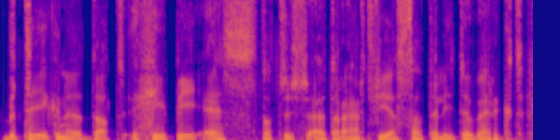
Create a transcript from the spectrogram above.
betekenen dat GPS, dat dus uiteraard via satellieten werkt,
